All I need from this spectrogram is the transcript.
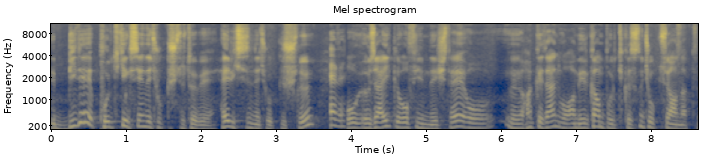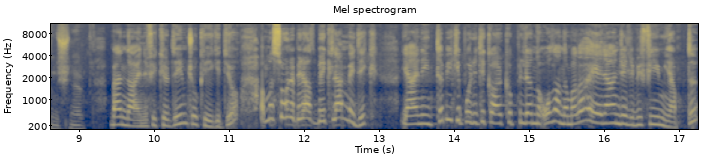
E, Bir de politik ekseni de çok güçlü tabii. Her ikisinin de çok güçlü. Evet. O özellikle o filmde işte o e, hakikaten o Amerikan politikasını çok güzel anlattığını düşünüyorum. Ben de aynı fikirdeyim. Çok iyi gidiyor. Ama sonra biraz beklenmedik. Yani tabii ki politik arka planı olan ama daha eğlenceli bir film yaptı.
